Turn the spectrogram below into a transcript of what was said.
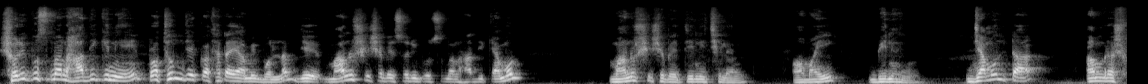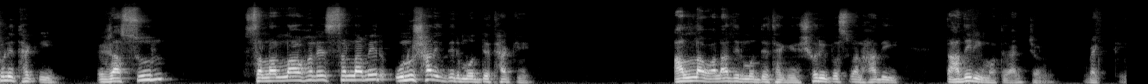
শরীফ উসমান হাদিকে নিয়ে প্রথম যে কথাটাই আমি বললাম যে, মানুষ হিসেবে শরীফ উসমান হাদি কেমন? মানুষ হিসেবে তিনি ছিলেন অমায়িক বিনয়ী। যেমনটা আমরা শুনে থাকি, রাসূল সাল্লাহ সাল্লামের অনুসারীদের মধ্যে থাকে আল্লাহ আলাদের মধ্যে থাকে, শরীফ ওসমান হাদি তাদেরই মতো একজন ব্যক্তি।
